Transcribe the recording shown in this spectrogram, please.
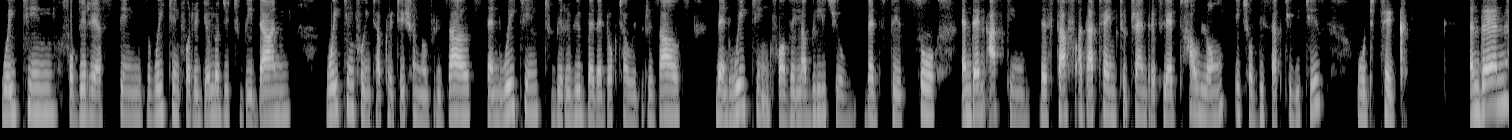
waiting for various things, waiting for radiology to be done, waiting for interpretation of results, then waiting to be reviewed by the doctor with results, then waiting for availability of bed space. So, and then asking the staff at that time to try and reflect how long each of these activities would take. And then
